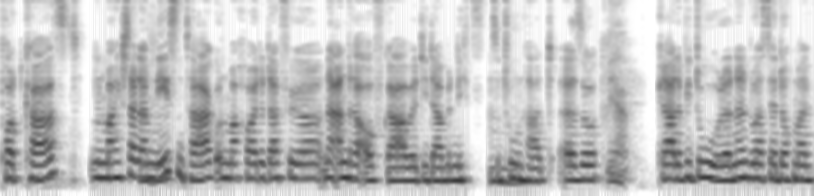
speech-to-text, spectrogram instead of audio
Podcast. Dann mache ich es halt mhm. am nächsten Tag und mache heute dafür eine andere Aufgabe, die damit nichts mhm. zu tun hat. Also ja. gerade wie du, oder ne? Du hast ja doch mal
